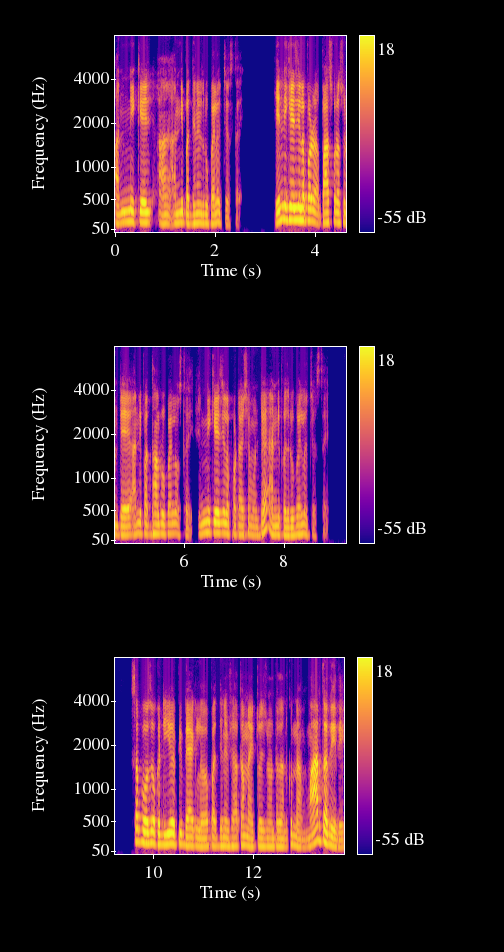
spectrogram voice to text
అన్ని కేజీ అన్ని పద్దెనిమిది రూపాయలు వచ్చేస్తాయి. ఎన్ని కేజీల ఫాస్ఫరస్ ఉంటే అన్ని పద్నాలుగు రూపాయలు వస్తాయి. ఎన్ని కేజీల పొటాషియం ఉంటే అన్ని పది రూపాయలు వచ్చేస్తాయి. సపోజ్ ఒక డిఓపి బ్యాగ్లో పద్దెనిమిది శాతం నైట్రోజన్ ఉంటుంది అనుకుందాం మారుతుంది ఇది.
